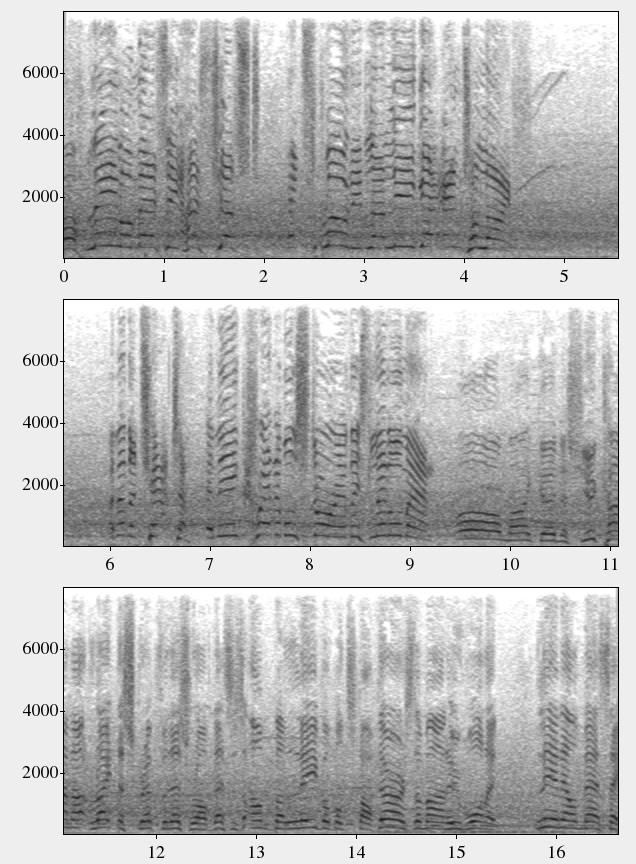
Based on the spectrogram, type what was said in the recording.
Oh, Lionel Messi has just exploded La Liga into life. Another chapter in the incredible story of this little man. Oh my goodness, you cannot write the script for this, Rob. This is unbelievable stuff. There's the man who won it, Lionel Messi.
